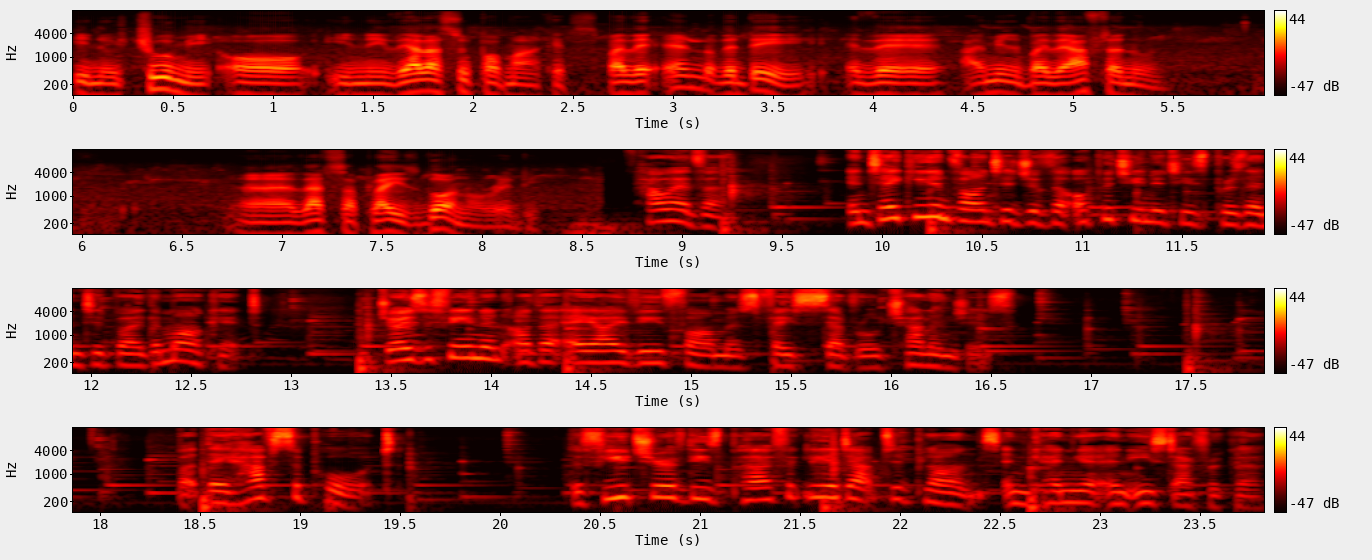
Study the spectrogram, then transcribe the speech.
in Uchumi or in the other supermarkets. By the end of the day, the, I mean by the afternoon, uh, that supply is gone already. However, in taking advantage of the opportunities presented by the market, Josephine and other AIV farmers face several challenges. But they have support. The future of these perfectly adapted plants in Kenya and East Africa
